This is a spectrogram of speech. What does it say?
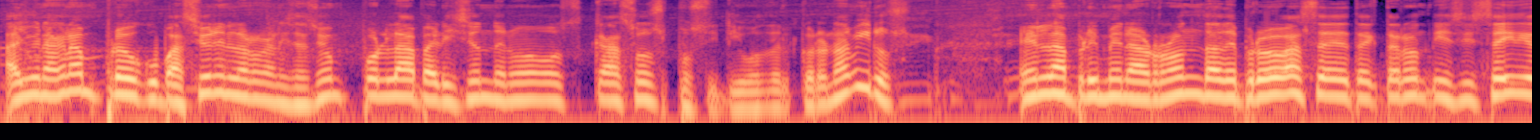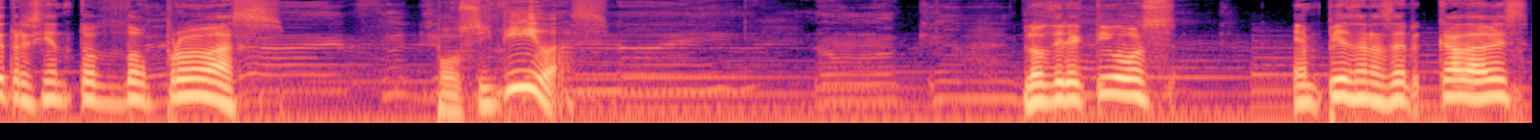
hay una gran preocupación en la organización por la aparición de nuevos casos positivos del coronavirus. En la primera ronda de pruebas se detectaron 16 de 302 pruebas positivas. Los directivos empiezan a ser cada vez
